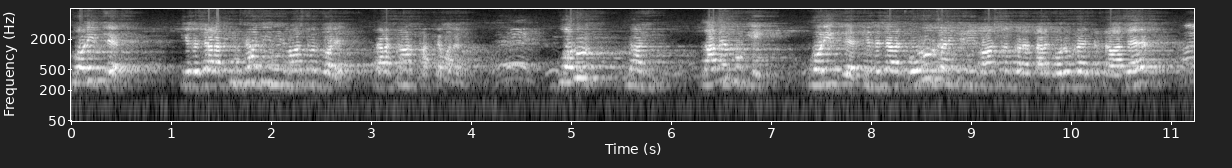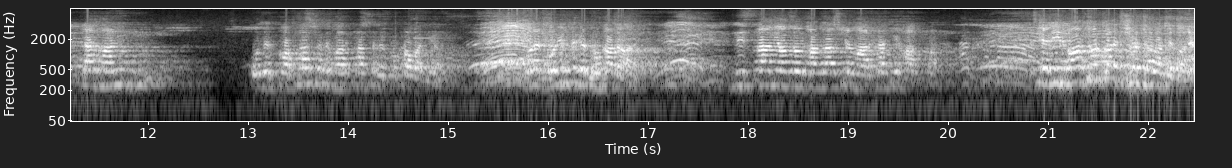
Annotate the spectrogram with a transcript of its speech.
গরিবদের। কিন্তু যারা কুঠা দিয়ে নির্বাচন করে, তারা কাজ থাকতে পারে না। গরুর গাড়ি তাদের কুটি গরিবদের। কিন্তু যারা গরুর গাড়িতে নির্বাচন করে, তারা গরুর গাড়িতে কাজে তার মানে কি? ওদের কথার সাথে মার্কার সাথে ধোকাবাজি আছে। ওরা গরিবদেরকে ধোকা দেওয়া ইসলামী আন্দোলন বাংলাদেশের মার্কা কি হাত পা। সে নির্বাচন করে সে চালাতে পারে।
